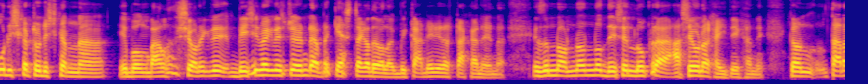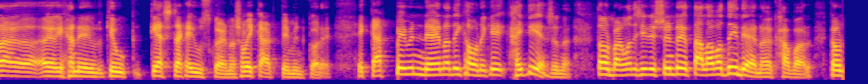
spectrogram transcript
পরিষ্কার টরিষ্কার না এবং বাংলাদেশে অনেক বেশিরভাগ রেস্টুরেন্টে আপনার ক্যাশ টাকা দেওয়া লাগবে কার্ডের এরা টাকা নেয় না। এজন্য অন্য অন্য দেশের লোকরা আসেও না খাইতে এখানে। কারণ তারা এখানে কেউ ক্যাশ টাকা ইউজ করে না, সবাই কার্ড পেমেন্ট করে। এই কার্ড পেমেন্ট নেয় না দেখে অনেকে খাইতেই আসে না। তারপর বাংলাদেশি রেস্টুরেন্টে তালাবাতেই দেয় না খাবার, কারণ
